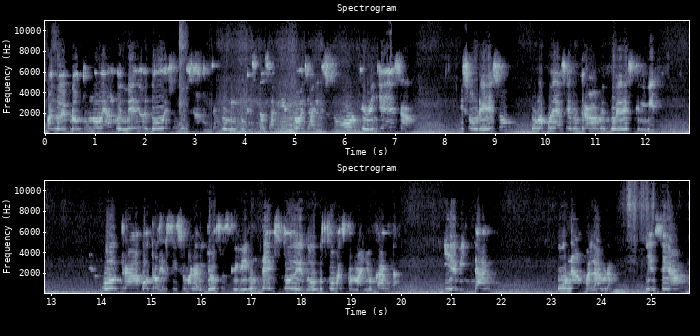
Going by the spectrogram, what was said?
Cuando de pronto uno ve algo en medio de todo eso, uno dice, ay, tan bonito que está saliendo allá el sol, qué belleza. Y sobre eso uno puede hacer un trabajo y puede escribir. Otra, otro ejercicio maravilloso, escribir un texto de dos hojas tamaño carta y evitar una palabra, bien sea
